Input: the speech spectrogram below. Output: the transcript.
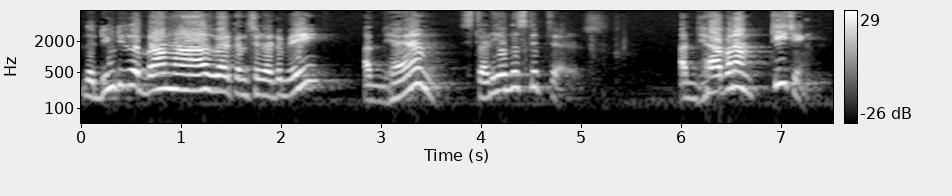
The duties of Brahmanas were considered to be Adhyanam, study of the scriptures. Adhyapanam, teaching.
